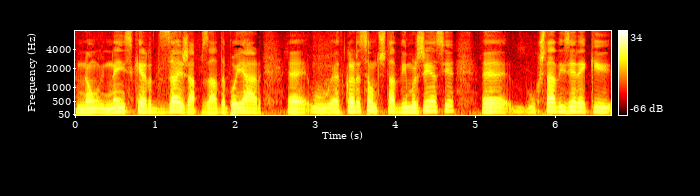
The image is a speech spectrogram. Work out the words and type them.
não, nem sequer deseja, apesar de apoiar uh, o, a declaração de estado de emergência, o que está a dizer é que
